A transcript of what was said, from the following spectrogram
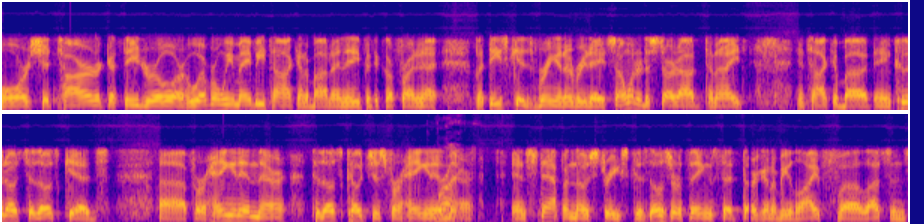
or Chatard or Cathedral or whoever we may be talking about on any particular Friday night, but these kids bring it every day. So I wanted to start out tonight and talk about and kudos to those kids uh, for hanging in there, to those coaches for hanging in Right. there and snapping those streaks because those are things that are going to be life uh, lessons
